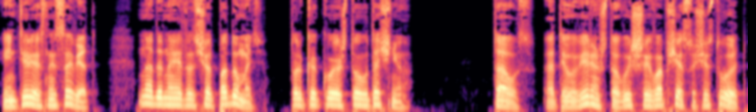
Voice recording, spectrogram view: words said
Интересный совет. Надо на этот счет подумать, только кое-что уточню. Таус, а ты уверен, что высшие вообще существуют?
